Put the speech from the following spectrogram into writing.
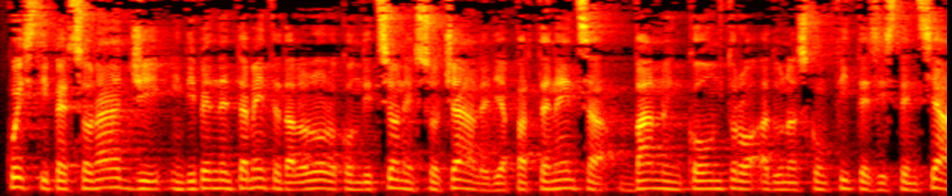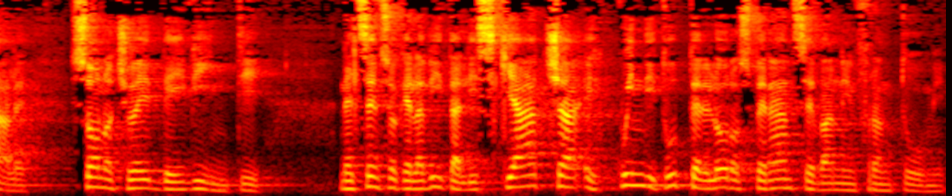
Questi personaggi, indipendentemente dalla loro condizione sociale di appartenenza, vanno incontro ad una sconfitta esistenziale, sono cioè dei vinti, nel senso che la vita li schiaccia e quindi tutte le loro speranze vanno in frantumi.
